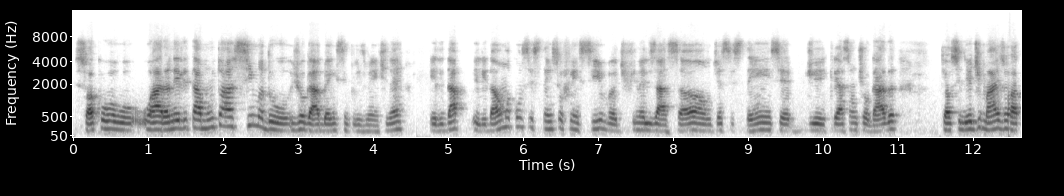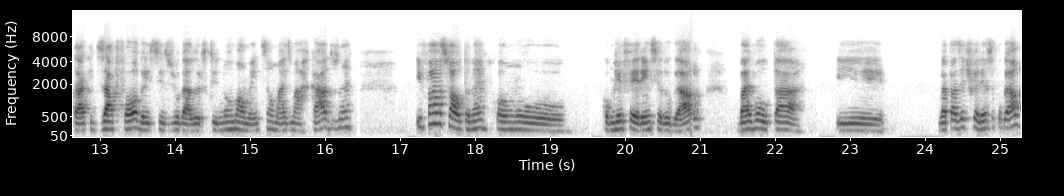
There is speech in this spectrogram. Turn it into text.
só que o, o Arana ele está muito acima do jogar bem simplesmente, né? Ele dá, ele dá uma consistência ofensiva de finalização, de assistência, de criação de jogada, que auxilia demais o ataque, desafoga esses jogadores que normalmente são mais marcados, né? E faz falta, né? Como como referência do Galo, vai voltar e vai fazer diferença para o Galo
